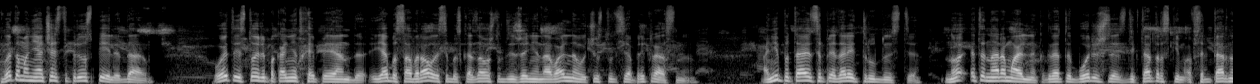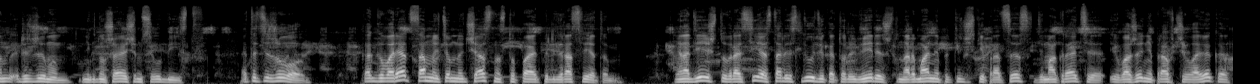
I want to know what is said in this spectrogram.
В этом они отчасти преуспели, да. У этой истории пока нет хэппи-энда, я бы соврал, если бы сказал, что движение Навального чувствует себя прекрасно. Они пытаются преодолеть трудности. Но это нормально, когда ты борешься с диктаторским авторитарным режимом, не гнушающимся убийств. Это тяжело. Как говорят, самый темный час наступает перед рассветом. Я надеюсь, что в России остались люди, которые верят, что нормальный политический процесс, демократия и уважение прав человека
